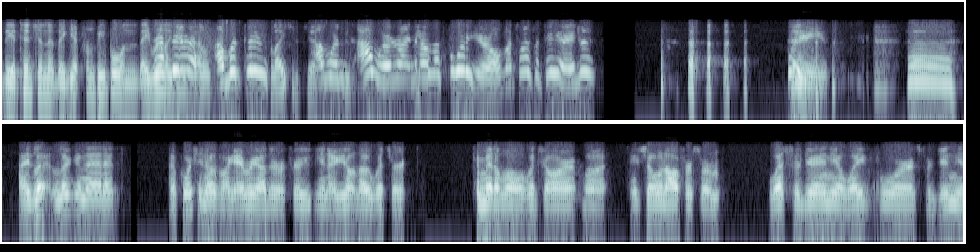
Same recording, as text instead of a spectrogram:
the attention that they get from people, and they really do yeah, build I would too. relationships. I would. I would right now as a forty year old, much less a teenager. Please. uh, I look, looking at it. Of course, you know it's like every other recruit. You know, you don't know which are committable, which aren't. But he's showing offers from West Virginia, Wake Forest, Virginia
